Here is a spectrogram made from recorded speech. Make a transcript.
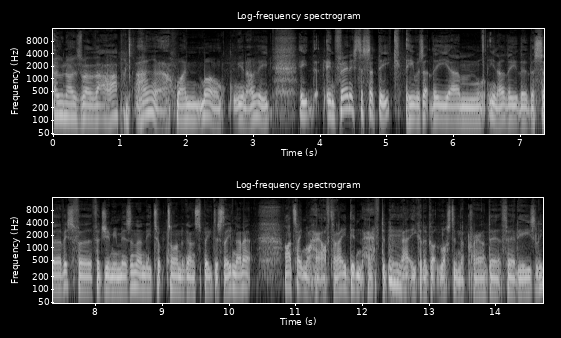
Who knows whether that'll happen? Ah, one. Well, you know, he, he. In fairness to Sadiq, he was at the, um, you know, the, the, the service for, for Jimmy Mizen, and he took time to go and speak to Steve. Now that I take my hat off to that. He didn't have to do that. He could have got lost in the crowd there fairly easily.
